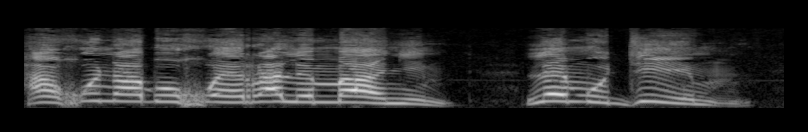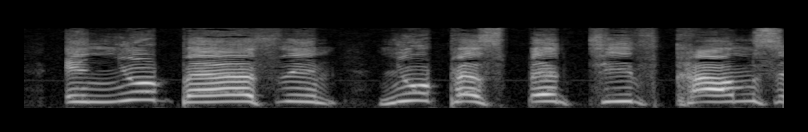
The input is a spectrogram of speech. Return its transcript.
ga gona bogwera le manye le modimo. In new birth new perspective comes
